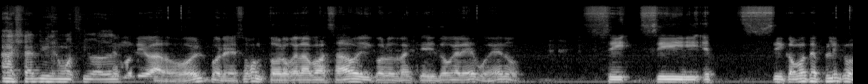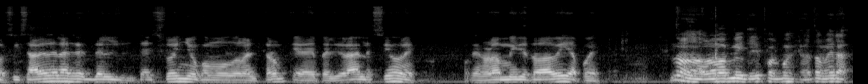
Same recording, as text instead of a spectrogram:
a Charlie de motivador. motivador, por eso, con todo lo que le ha pasado y con lo tranquilito que él es, bueno. Si, si, eh, si ¿cómo te explico? Si sale de la- del, del sueño como Donald Trump, que perdió las elecciones, porque no lo admite todavía, pues No, no lo voy a admitir por buen rato. Mira,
